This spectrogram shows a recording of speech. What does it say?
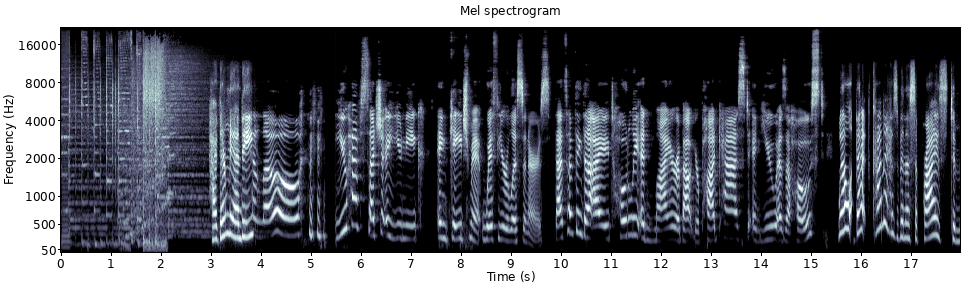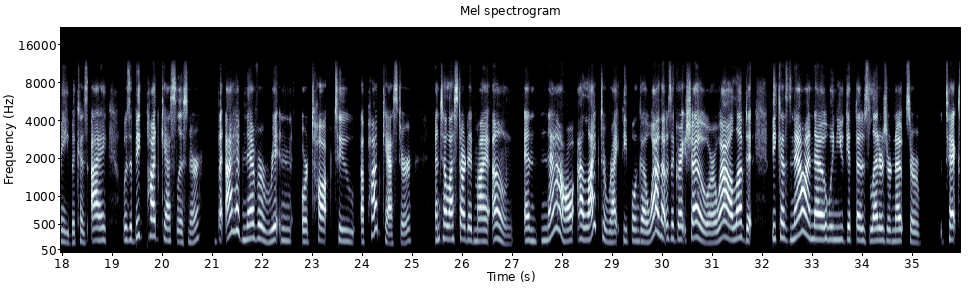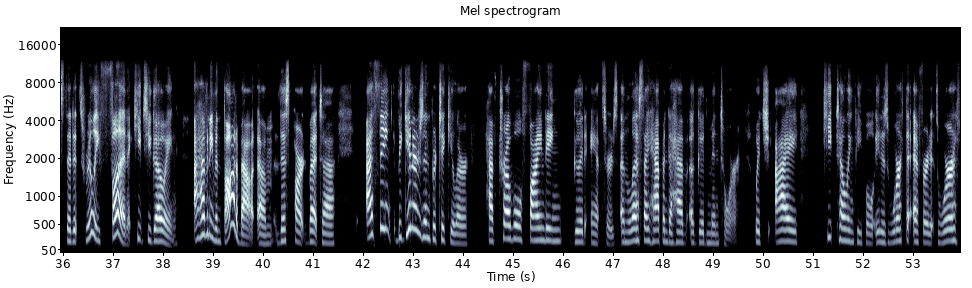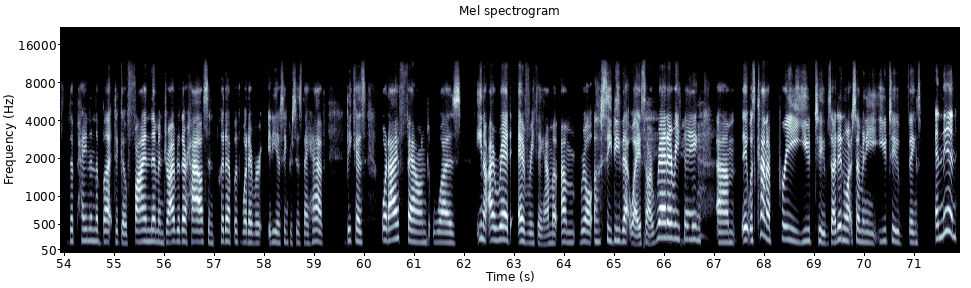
Hi there, Mandy. Hello. you have such a unique engagement with your listeners. That's something that I totally admire about your podcast and you as a host. Well, that kind of has been a surprise to me because I was a big podcast listener, but I have never written or talked to a podcaster until I started my own. And now I like to write people and go, wow, that was a great show, or wow, I loved it. Because now I know when you get those letters or notes or text that it's really fun. It keeps you going. I haven't even thought about um, this part, but uh, I think beginners in particular have trouble finding good answers unless they happen to have a good mentor, which I keep telling people it is worth the effort. It's worth the pain in the butt to go find them and drive to their house and put up with whatever idiosyncrasies they have. Because what I found was, you know, I read everything. I'm a, I'm real OCD that way, so I read everything. Um, it was kind of pre YouTube, so I didn't watch so many YouTube things. And then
